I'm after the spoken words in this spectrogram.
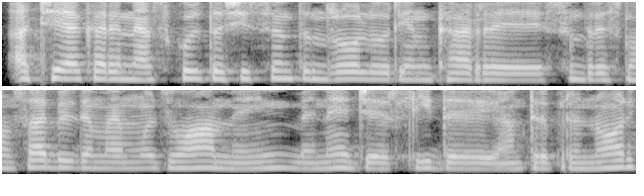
aceia care ne ascultă și sunt în roluri în care sunt responsabili de mai mulți oameni, manageri, lideri, antreprenori,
